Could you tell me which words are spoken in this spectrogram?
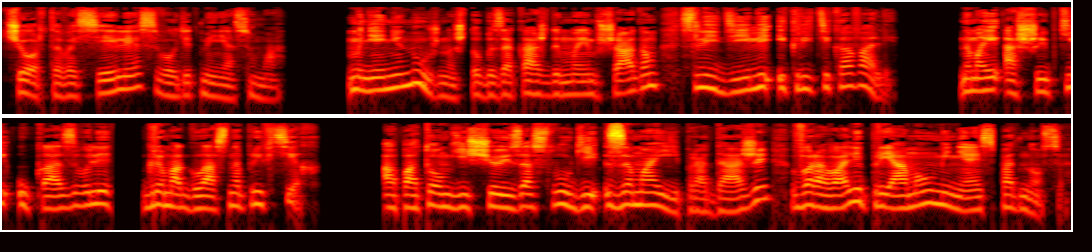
Чёртова Селия сводит меня с ума. Мне не нужно, чтобы за каждым моим шагом следили и критиковали. На мои ошибки указывали громогласно при всех. А потом еще и заслуги за мои продажи воровали прямо у меня из-под носа.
